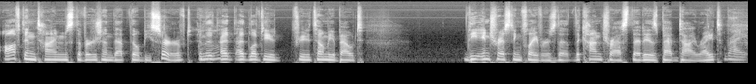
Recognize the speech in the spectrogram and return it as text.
oftentimes the version that they'll be served. And th- I'd, I'd love to for you to tell me about the interesting flavors, the the contrast that is pad thai, right? Right.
